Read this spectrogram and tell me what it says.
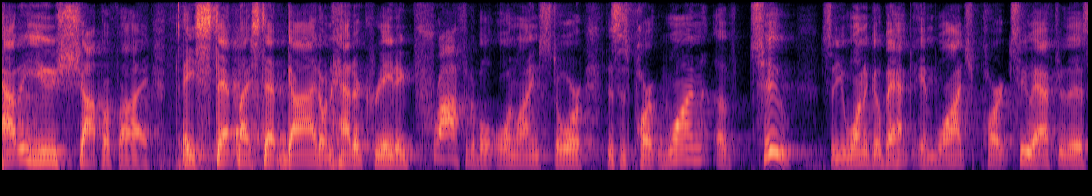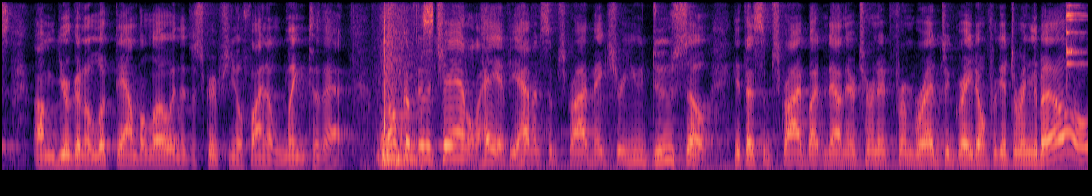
how to use Shopify a step-by-step -step guide on how to create a profitable online store. This is part one of two so you want to go back and watch part two after this. Um, you're going to look down below in the description. You'll find a link to that. Welcome to the channel. Hey if you haven't subscribed make sure you do so. Hit that subscribe button down there. Turn it from red to gray. Don't forget to ring the bell.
